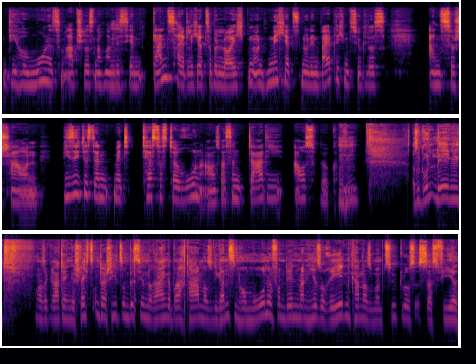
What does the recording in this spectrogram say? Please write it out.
die Hormone zum Abschluss nochmal ein mhm. bisschen ganzheitlicher zu beleuchten und nicht jetzt nur den weiblichen Zyklus anzuschauen. Wie sieht es denn mit Testosteron aus? Was sind da die Auswirkungen? Mhm. Also grundlegend also gerade den Geschlechtsunterschied so ein bisschen reingebracht haben. Also die ganzen Hormone, von denen man hier so reden kann. Also beim Zyklus ist das viel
